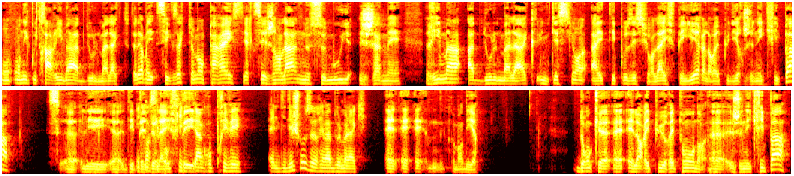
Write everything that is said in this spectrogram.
on, écoutera Rima Abdul Malak tout à l'heure, mais c'est exactement pareil. C'est-à-dire que ces gens-là ne se mouillent jamais. Rima Abdul Malak, une question a été posée sur l'AFP hier. Elle aurait pu dire je n'écris pas les euh, dépêches de l'AFP. Un groupe privé. Elle dit des choses, Rima Abdul Malak. comment dire? Donc, elle aurait pu répondre je n'écris pas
